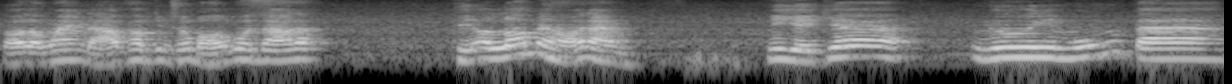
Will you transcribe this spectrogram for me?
gọi là ngoan đạo không trong sổ bộ của ông ta đó. Thì Allah mới hỏi rằng, như vậy chứ, ngươi muốn ta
